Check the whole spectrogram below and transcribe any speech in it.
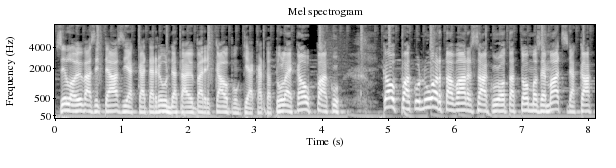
silloin hyvä sitten asiakkaita rundata ympäri kaupunkia, kato, tulee kauppaa, kun kauppaa kuin nuorta varsaa, kun otat tommosen Mazda 2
